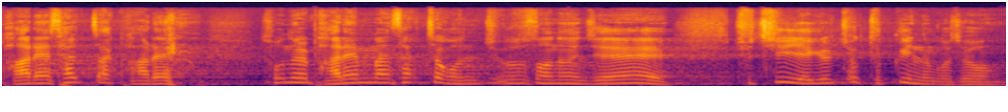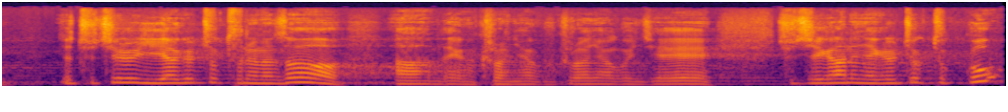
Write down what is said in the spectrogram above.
발에 살짝 발에 손을 발에만 살짝 얹고서는 이제 주치의 얘기를 쭉 듣고 있는 거죠. 주치를 이야기를 쭉 들으면서 아 내가 그러냐고 그러냐고 이제 주치가 하는 얘기를 쭉 듣고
